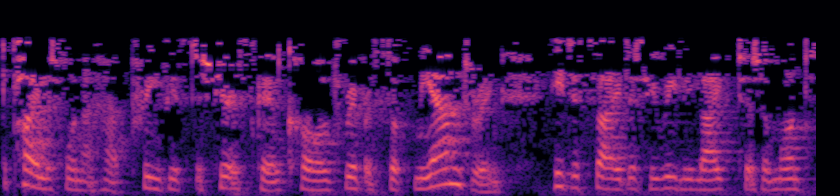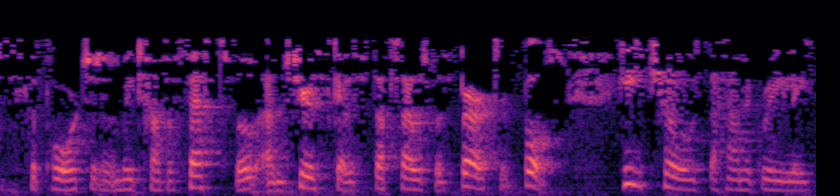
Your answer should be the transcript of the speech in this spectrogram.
the pilot one I had previous to SiarScéal called River Suck Meandering. He decided he really liked it and wanted to support it and we'd have a festival and SiarScéal, that's how it was birthed. But he chose the Hanna Greally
